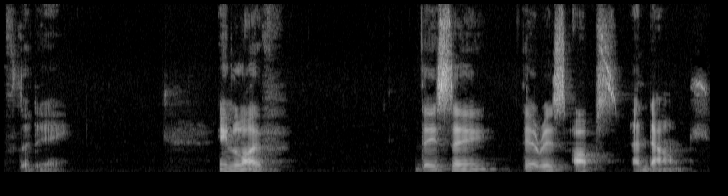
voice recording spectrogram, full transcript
of the day. In life, they say there is ups and downs.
